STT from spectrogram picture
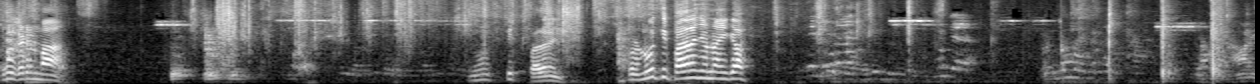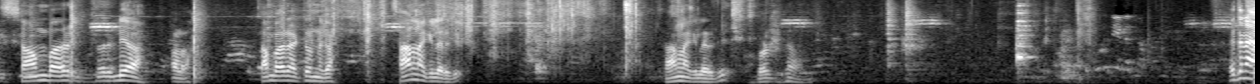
உங்களுக்கு கட்டணுமா நூற்றி பதினஞ்சு. ஒரு நூற்றி பதினஞ்சு ஒன்று வாங்கிக்கா. சாம்பார் ஒரு இல்லையா அவ்வளோ. சாம்பார் எட்டு ஒன்றுக்கா சால்னா கிலோ இருக்குது சால்னா கிலோ இருக்குது புரோட்டா எத்தனை?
